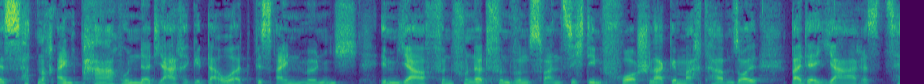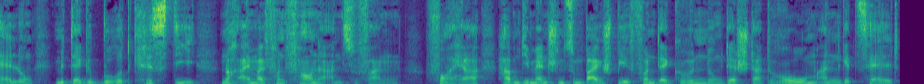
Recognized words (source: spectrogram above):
Es hat noch ein paar hundert Jahre gedauert, bis ein Mönch im Jahr 525 den Vorschlag gemacht haben soll, bei der Jahreszählung mit der Geburt Christi noch einmal von vorne anzufangen. Vorher haben die Menschen zum Beispiel von der Gründung der Stadt Rom angezählt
